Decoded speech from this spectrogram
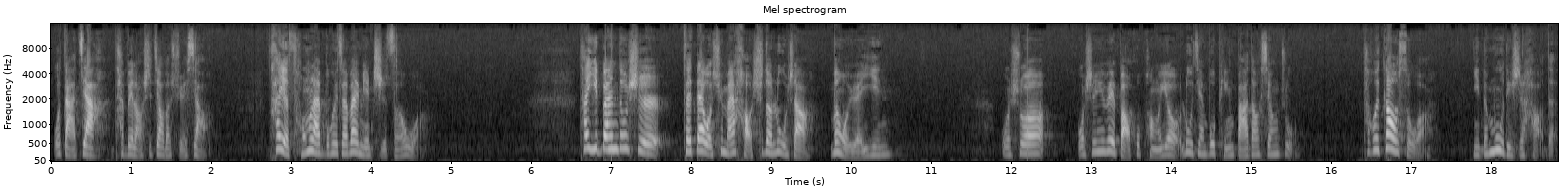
我打架，他被老师叫到学校，他也从来不会在外面指责我。他一般都是。在带我去买好吃的路上，问我原因。我说我是因为保护朋友，路见不平拔刀相助。他会告诉我，你的目的是好的，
